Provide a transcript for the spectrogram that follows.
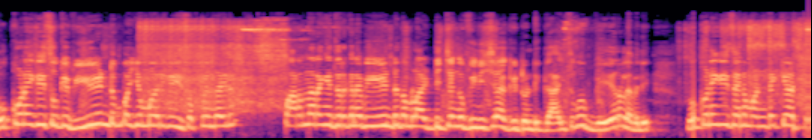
നോക്കുവാണെങ്കിൽ കൈസ് ഒക്കെ. വീണ്ടും പയ്യന്മാർ കൈസ് അപ്പോൾ എന്തായാലും പറന്നിറങ്ങിയ ചെറുക്കനെ വീണ്ടും നമ്മൾ അടിച്ചങ്ങ് ഫിനിഷ് ആക്കിയിട്ടുണ്ട് ഗൈസ് ഇപ്പോൾ വേറെ ലെവൽ നോക്കുവാണെങ്കിൽ ഗൈസ് അതിന്റെ മണ്ടയ്ക്കാട്ട്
